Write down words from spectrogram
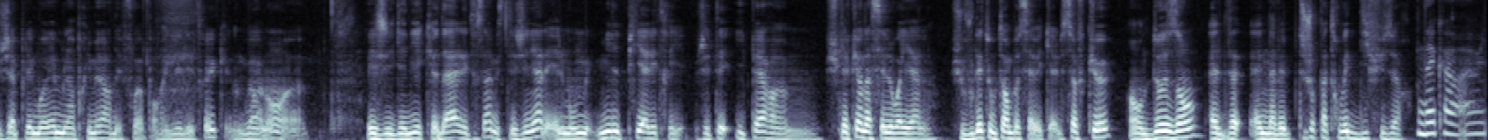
j'appelais moi-même l'imprimeur des fois pour régler des trucs. Donc vraiment. euh, et j'ai gagné que dalle et tout ça, mais c'était génial. Et elles m'ont mis le pied à l'étrier. J'étais hyper. euh, je suis quelqu'un d'assez loyal. Je voulais tout le temps bosser avec elles. Sauf que en deux ans, elles, elles n'avaient toujours pas trouvé de diffuseur. D'accord, ah oui.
